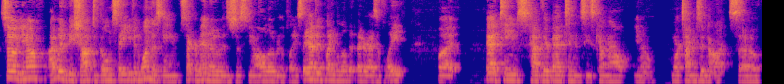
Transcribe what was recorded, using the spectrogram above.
So you know, I wouldn't be shocked if Golden State even won this game. Sacramento is just you know all over the place. They have been playing a little bit better as of late, but bad teams have their bad tendencies come out. You know, more times than not. So.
